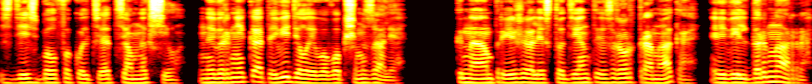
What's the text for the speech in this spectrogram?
здесь был факультет темных сил. Наверняка ты видела его в общем зале. К нам приезжали студенты из Руртранака и Вильдернарра».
